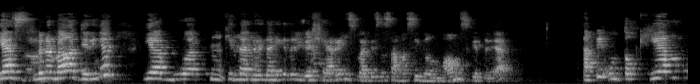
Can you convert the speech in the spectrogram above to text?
Yes, bener banget. Jadinya ya buat kita dari tadi kita juga sharing sebagai sesama single moms gitu ya. Tapi untuk yang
